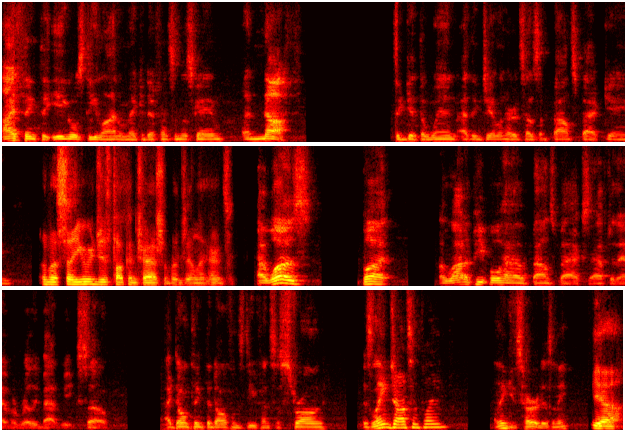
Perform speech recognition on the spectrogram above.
I think the Eagles D line will make a difference in this game enough to get the win. I think Jalen Hurts has a bounce back game. I'm gonna say you were just talking trash about Jalen Hurts. I was, but a lot of people have bounce backs after they have a really bad week. So I don't think the Dolphins defense is strong. Is Lane Johnson playing? I think he's hurt, isn't he? Yeah,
